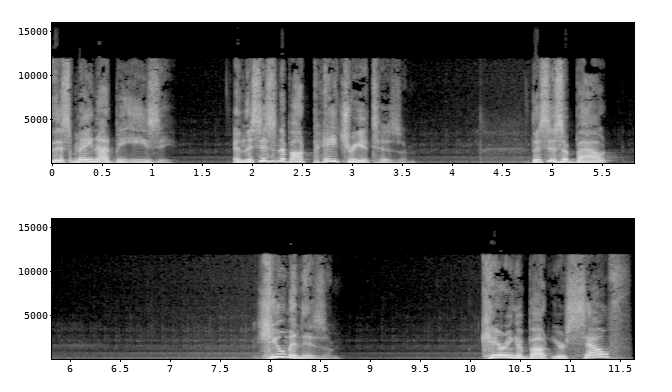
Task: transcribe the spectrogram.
this may not be easy. And this isn't about patriotism. This is about humanism. Caring about yourself,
